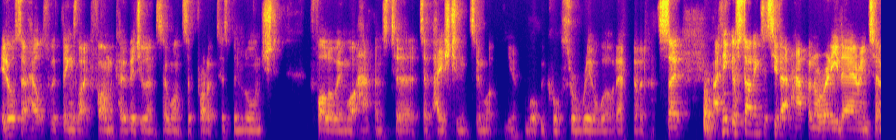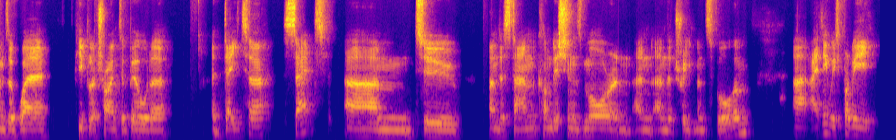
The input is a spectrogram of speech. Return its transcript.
It also helps with things like pharmacovigilance. So once a product has been launched, following what happens to, to patients and what you know, what we call sort of real world evidence. So I think you're starting to see that happen already there in terms of where people are trying to build a, a data set um, to understand conditions more and, and, and the treatments for them. Uh, I think we probably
